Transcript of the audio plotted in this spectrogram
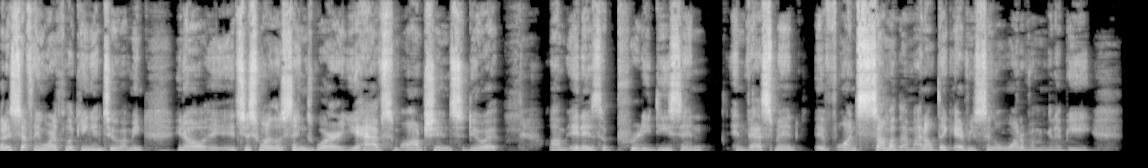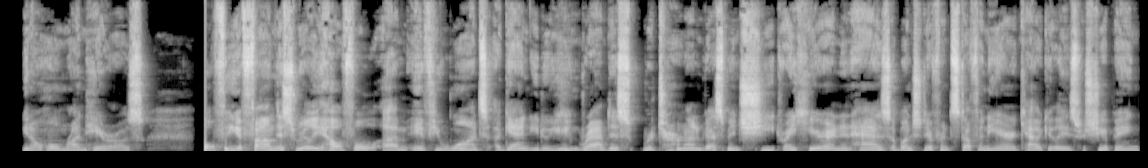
but it's definitely worth looking into. I mean, you know, it's just one of those things where you have some options to do it. Um, it is a pretty decent investment if on some of them. I don't think every single one of them are going to be, you know, home run heroes. Hopefully you found this really helpful. Um, if you want, again, you know, you can grab this return on investment sheet right here, and it has a bunch of different stuff in here. It calculates for shipping,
